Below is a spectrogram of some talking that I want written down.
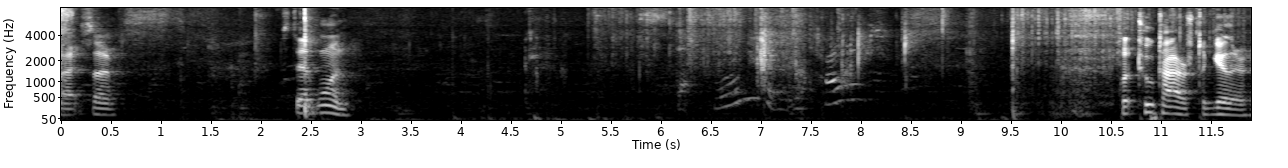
Alright, so step one. Step one, put in the tires. Put two tires together.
